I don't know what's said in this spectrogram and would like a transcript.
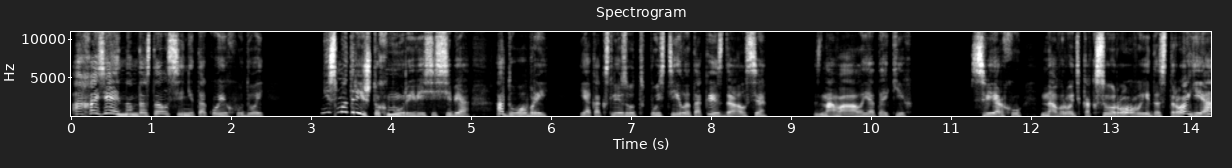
«А хозяин нам достался не такой и худой. Не смотри, что хмурый весь из себя, а добрый. Я как слезу пустила, так и сдался. Знавала я таких. Сверху на вроде как суровые да строгие, а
